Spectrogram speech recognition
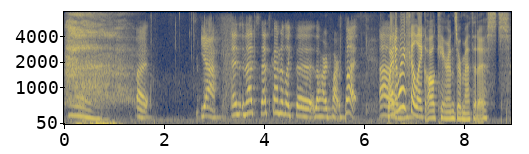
but yeah, and, and that's that's kind of like the the hard part. But um, Why do I feel like all Karens are Methodists?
